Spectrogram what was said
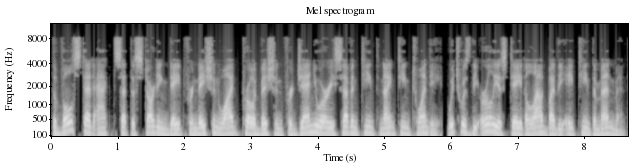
The Volstead Act set the starting date for nationwide prohibition for January 17, 1920, which was the earliest date allowed by the 18th Amendment.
